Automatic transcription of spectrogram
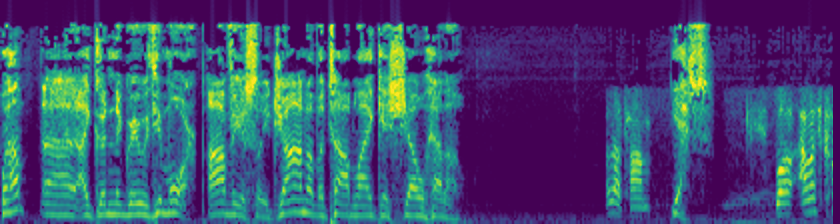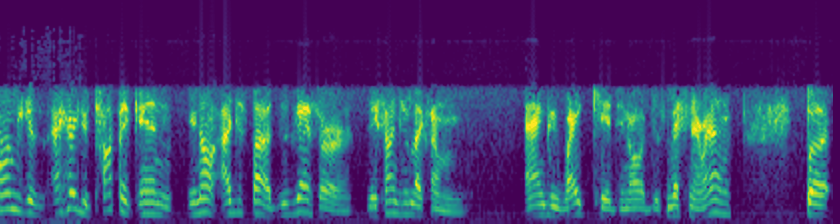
Well, uh, I couldn't agree with you more. Obviously. John on the Tom Leykis show, hello. Hello, Tom. Yes. Well, I was calling because I heard your topic, and, you know, I just thought these guys are, they sound just like some angry white kids, you know, just messing around. But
